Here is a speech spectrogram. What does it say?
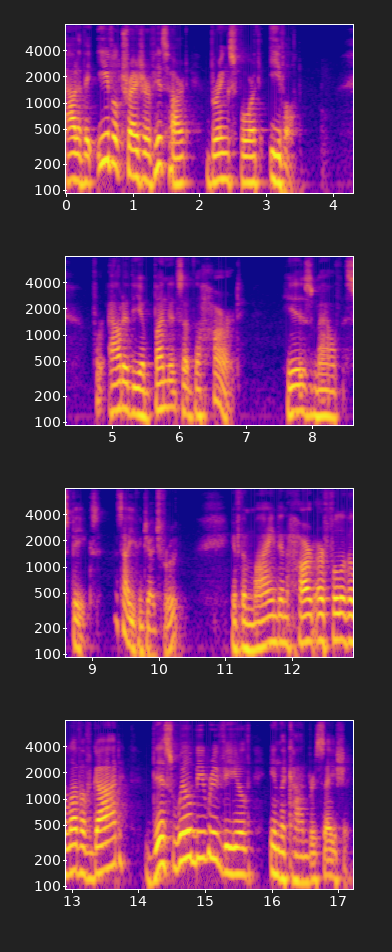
out of the evil treasure of his heart brings forth evil. For out of the abundance of the heart, his mouth speaks. That's how you can judge fruit. If the mind and heart are full of the love of God, this will be revealed in the conversation.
